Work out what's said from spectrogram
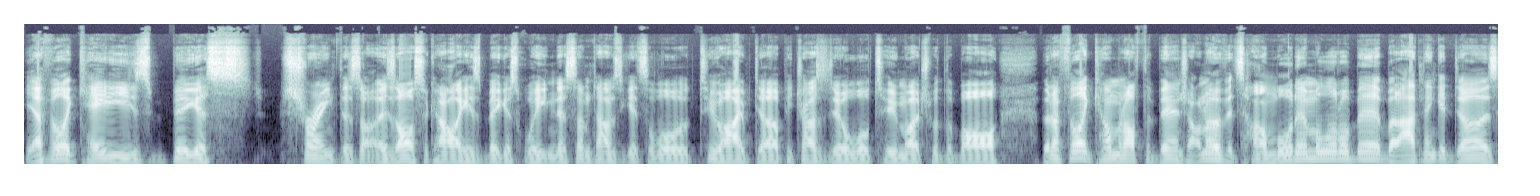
Yeah, I feel like KD's biggest strength is is also kind of like his biggest weakness. Sometimes he gets a little too hyped up. He tries to do a little too much with the ball. But I feel like coming off the bench, I don't know if it's humbled him a little bit, but I think it does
